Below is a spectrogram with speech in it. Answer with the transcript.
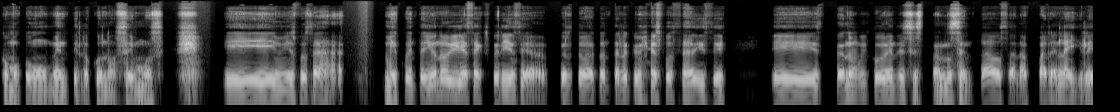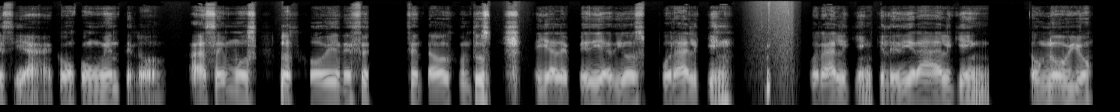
como comúnmente lo conocemos. Eh, mi esposa me cuenta, yo no viví esa experiencia, pero te voy a contar lo que mi esposa dice eh, estando muy jóvenes, estando sentados a la par en la iglesia, como comúnmente lo hacemos los jóvenes sentados juntos, ella le pedía a Dios por alguien, por alguien, que le diera a alguien, a un novio,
